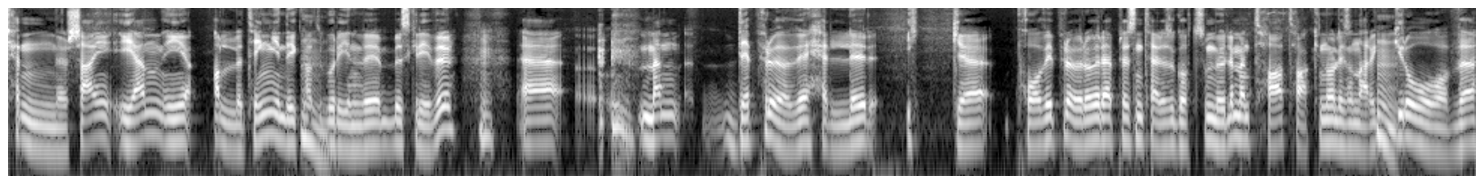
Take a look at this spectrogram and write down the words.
kjenner seg igjen i alle ting i de kategoriene vi beskriver. Eh, men det prøver vi heller ikke på. Vi prøver å representere så godt som mulig, men ta tak i noen liksom grove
